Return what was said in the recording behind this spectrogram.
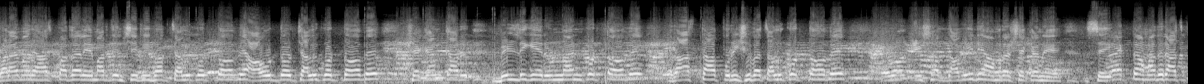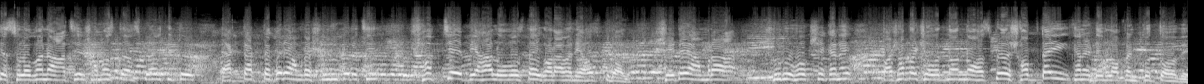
গড়াইমারি হাসপাতাল এমার্জেন্সি বিভাগ চালু করতে হবে আউটডোর চালু করতে হবে, সেখানকার বিল্ডিংয়ের উন্নয়ন করতে হবে, রাস্তা পরিষেবা চালু করতে হবে, এবং এইসব দাবি নিয়ে আমরা সেখানে সেই একটা আমাদের আজকে স্লোগানে আছে, সমস্ত হসপিটাল কিন্তু একটা একটা করে আমরা শুরু করেছি। সবচেয়ে বেহাল অবস্থায় গড়ামারি হসপিটাল সেটাই আমরা শুরু হোক সেখানে। পাশাপাশি অন্যান্য হসপিটাল সবটাই এখানে ডেভেলপমেন্ট করতে হবে।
